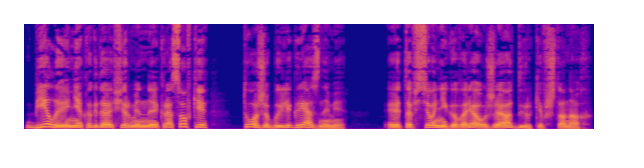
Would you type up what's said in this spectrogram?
Белые некогда фирменные кроссовки тоже были грязными. Это все не говоря уже о дырке в штанах.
